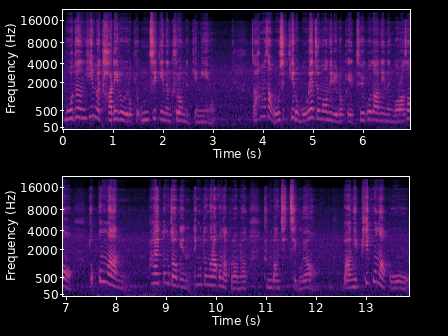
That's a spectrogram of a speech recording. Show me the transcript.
모든 힘을 다리로 이렇게 움직이는 그런 느낌이에요. 자, 항상 50kg 모래주머니를 이렇게 들고 다니는 거라서 조금만 활동적인 행동을 하거나 그러면 금방 지치고요. 많이 피곤하고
